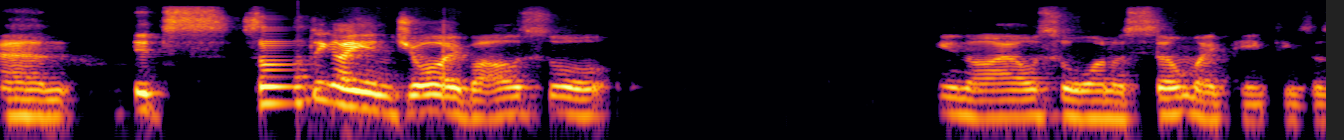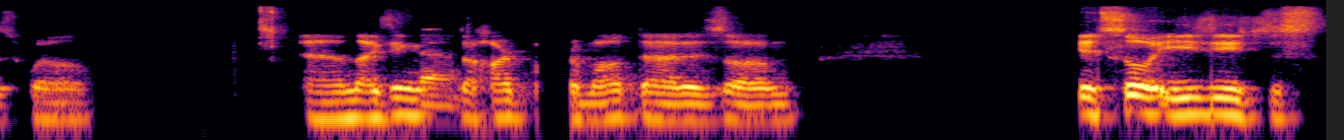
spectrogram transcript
and it's something I enjoy, but also you know, I also want to sell my paintings as well. And I think Yeah. the hard part about that is um it's so easy to just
